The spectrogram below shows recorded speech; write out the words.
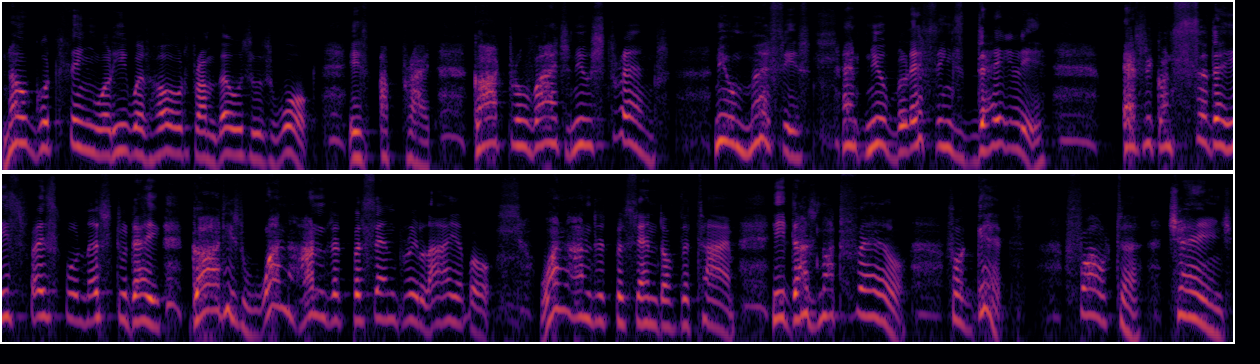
No good thing will He withhold from those whose walk is God provides new strength new mercies and new blessings daily. As we consider his faithfulness today, God is 100% reliable. 100% of the time. He does not fail, forget, falter, change,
